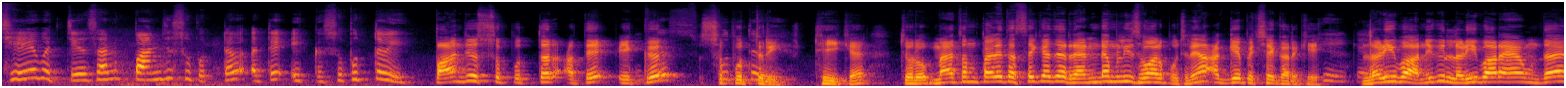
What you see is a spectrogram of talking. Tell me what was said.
6 ਬੱਚੇ ਸਨ 5 ਸੁਪੁੱਤਰ ਅਤੇ 1 ਸੁਪੁੱਤਰੀ। ਪੰਜ ਸੁਪੁੱਤਰ ਅਤੇ ਇੱਕ ਇੱਕ ਸੁਪੁੱਤਰੀ। ਠੀਕ ਹੈ। ਚਲੋ ਮੈਂ ਤੁਹਾਨੂੰ ਪਹਿਲੇ ਦੱਸਿਆ ਕਿ ਅੱਜ ਰੈਂਡਮਲੀ ਸਵਾਲ ਪੁੱਛ ਰਿਹਾ ਅੱਗੇ ਪਿੱਛੇ ਕਰਕੇ। ਠੀਕ ਹੈ। ਲੜੀਵਾਰ ਨਹੀਂ ਕਿ ਲੜੀਵਾਰ ਐ ਹੁੰਦਾ ਹੈ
